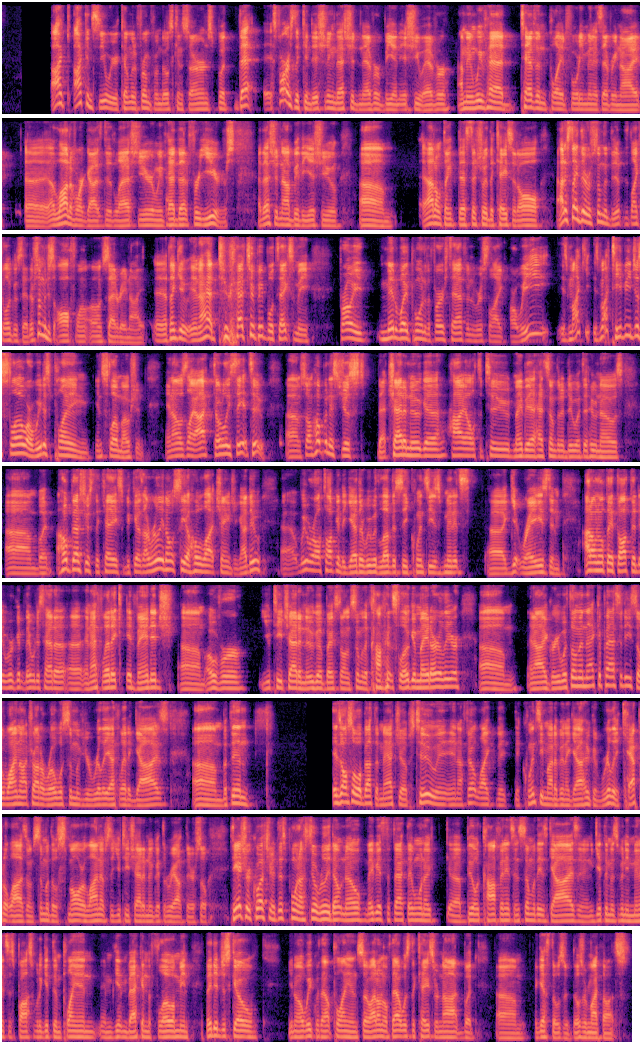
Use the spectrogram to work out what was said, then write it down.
I I can see where you're coming from from those concerns, but that as far as the conditioning, that should never be an issue ever. I mean, we've had Tevin played 40 minutes every night uh, a lot of our guys did last year, and we've had that for years. And that should not be the issue. Um, I don't think that's necessarily the case at all. I just think there was something, like Logan said, there's something just off on, on Saturday night. I think, it, and I had two had two people text me probably midway point of the first half, and we're just like, are we? Is my is my TV just slow? Or are we just playing in slow motion? And I was like, I totally see it too. Um, so I'm hoping it's just that Chattanooga high altitude. Maybe that had something to do with it. Who knows? Um, but I hope that's just the case because I really don't see a whole lot changing. I do. Uh, we were all talking together. We would love to see Quincy's minutes uh, get raised, and I don't know if they thought that they were they were just had a, a an athletic advantage um, over UT Chattanooga based on some of the comments Logan made earlier. Um, and I agree with them in that capacity. So why not try to roll with some of your really athletic guys? Um, but then it's also about the matchups too. And, and I felt like that, that Quincy might have been a guy who could really capitalize on some of those smaller lineups that UT Chattanooga threw out there. So to answer your question at this point, I still really don't know. Maybe it's the fact they want to uh, build confidence in some of these guys and get them as many minutes as possible to get them playing and getting back in the flow. I mean, they did just go you know, a week without playing. So I don't know if that was the case or not, but um, I guess those are those are my thoughts.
